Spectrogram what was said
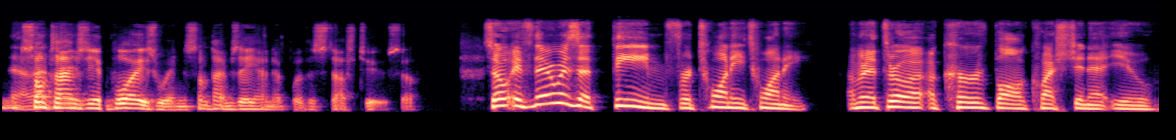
Yeah, Sometimes the employees win. Sometimes they end up with the stuff too. So So if there was a theme for 2020, I'm going to throw a, a curveball question at you.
